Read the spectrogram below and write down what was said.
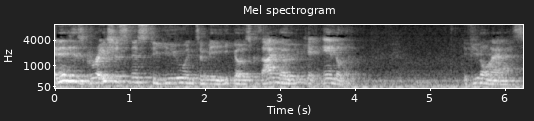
And in his graciousness to you and to me, he goes, Because I know you can't handle it if you don't ask.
